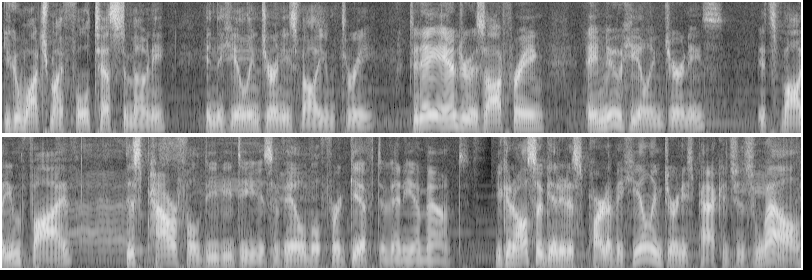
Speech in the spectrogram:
You can watch my full testimony in the Healing Journeys Volume 3. Today, Andrew is offering a new Healing Journeys. It's Volume 5 this powerful DVD is available for a gift of any amount. You can also get it as part of a Healing Journeys package as well,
